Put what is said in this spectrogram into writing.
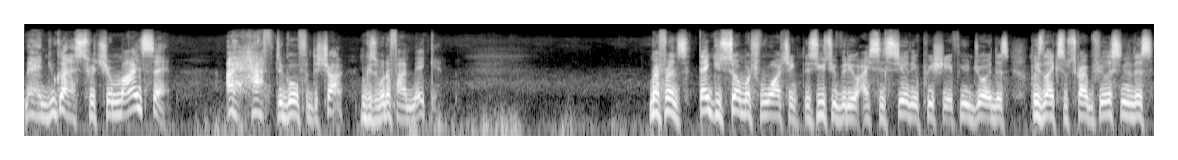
Man, you got to switch your mindset. I have to go for the shot because what if I make it? My friends, thank you so much for watching this YouTube video. I sincerely appreciate it. If you enjoyed this, please like, subscribe. If you're listening to this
